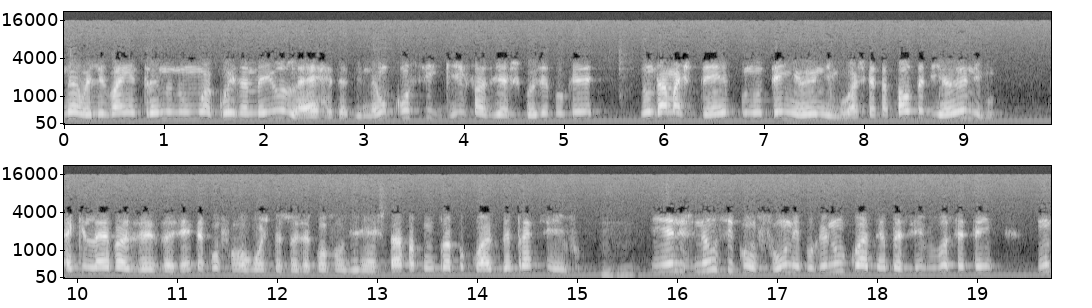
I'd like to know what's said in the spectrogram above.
não, ele vai entrando numa coisa meio lerda, de não conseguir fazer as coisas porque não dá mais tempo, não tem ânimo. Acho que essa falta de ânimo é que leva, às vezes, a gente, a algumas pessoas a confundirem a estafa com o próprio quadro depressivo. Uhum. E eles não se confundem porque num quadro depressivo você tem um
